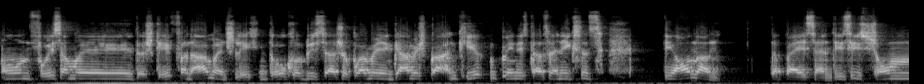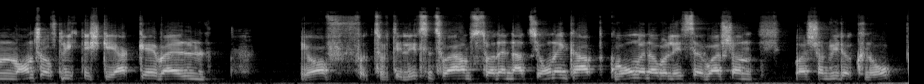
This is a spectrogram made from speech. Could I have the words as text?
Und falls einmal der Stefan auch mal einen schlechten Tag hat, ist auch schon ein paar Mal in Garmisch-Partenkirchen bin, ist dass wenigstens die anderen dabei sein. Das ist schon mannschaftlich die Stärke, weil ja, die letzten zwei haben es zwar den Nationen gehabt, gewonnen, aber letztes Jahr war schon, war schon wieder knapp.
